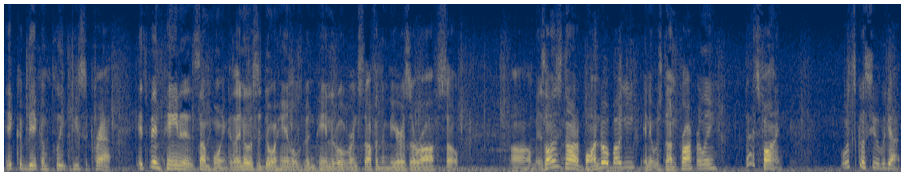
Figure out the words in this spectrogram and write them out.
it could be a complete piece of crap. It's been painted at some point because i noticed the door handle's been painted over and stuff and the mirrors are off so um, as long as it's not a bondo buggy and it was done properly that's fine. Well, let's go see what we got.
